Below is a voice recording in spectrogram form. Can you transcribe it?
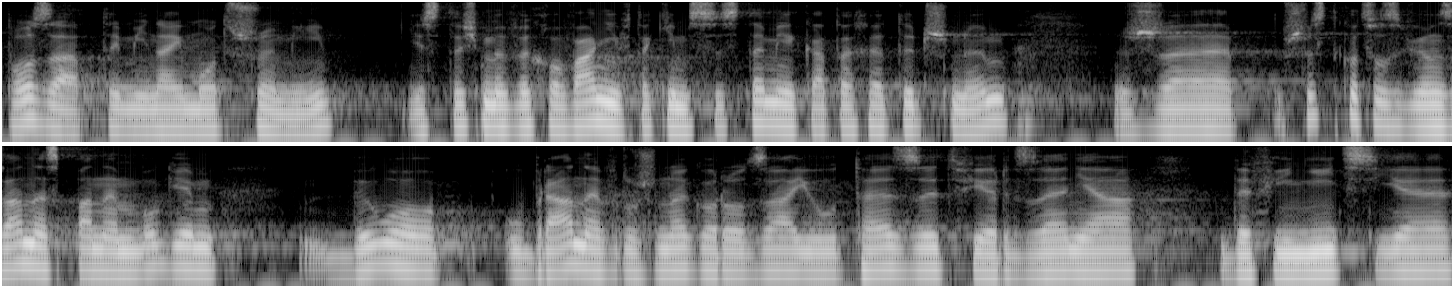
poza tymi najmłodszymi, jesteśmy wychowani w takim systemie katechetycznym, że wszystko, co związane z Panem Bogiem, było ubrane w różnego rodzaju tezy, twierdzenia, definicje,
